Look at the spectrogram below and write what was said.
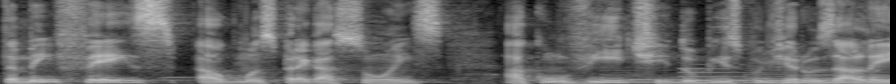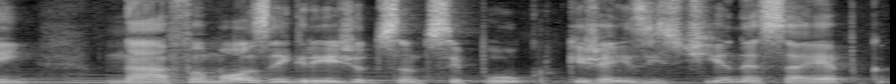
também fez algumas pregações a convite do bispo de Jerusalém na famosa igreja do Santo Sepulcro, que já existia nessa época.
